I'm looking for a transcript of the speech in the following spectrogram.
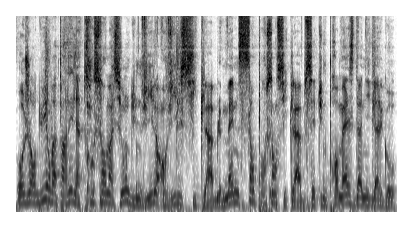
Aujourd'hui, on va parler de la transformation d'une ville en ville cyclable, même 100% cyclable. C'est une promesse d'Anne Hidalgo.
